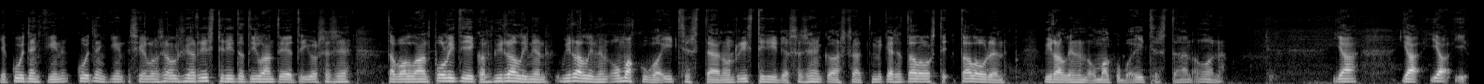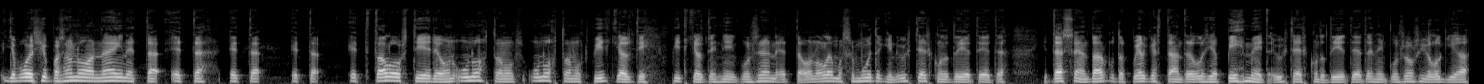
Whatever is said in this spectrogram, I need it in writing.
ja kuitenkin, kuitenkin siellä on sellaisia ristiriitatilanteita, joissa se tavallaan politiikan virallinen, virallinen omakuva itsestään on ristiriidassa sen kanssa, että mikä se talousti, talouden virallinen omakuva itsestään on. Ja, ja, ja, ja voisi jopa sanoa näin, että, että, että, että että taloustiede on unohtanut, unohtanut pitkälti, pitkälti niin kuin sen, että on olemassa muitakin yhteiskuntatieteitä, ja tässä en tarkoita pelkästään tällaisia pehmeitä yhteiskuntatieteitä, niin kuin sosiologiaa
